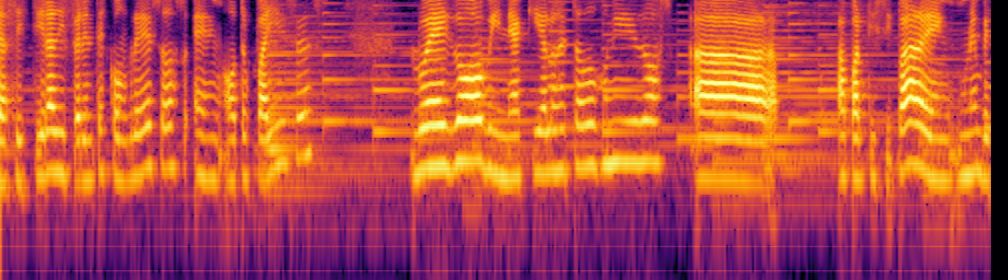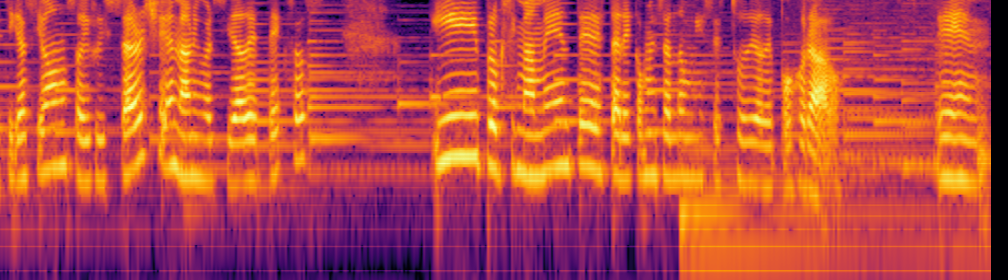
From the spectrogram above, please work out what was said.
asistir a diferentes congresos en otros países. Luego vine aquí a los Estados Unidos a, a, participar en una investigación. Soy research en la Universidad de Texas y próximamente estaré comenzando mis estudios de posgrado en,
